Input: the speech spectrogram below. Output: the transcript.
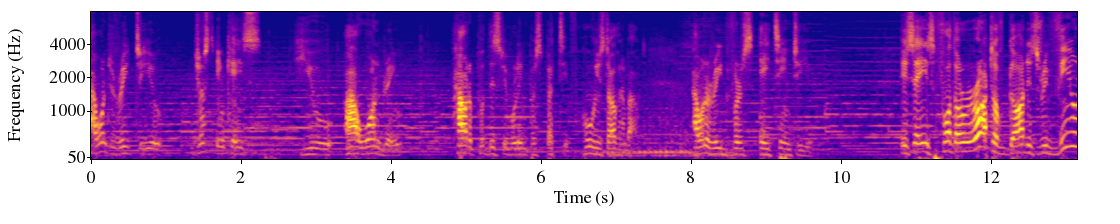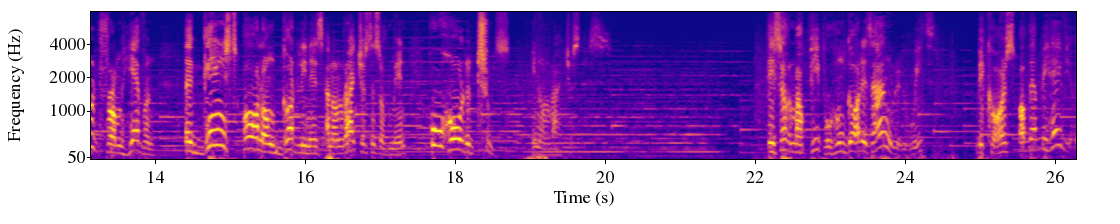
I want to read to you, just in case you are wondering how to put these people in perspective, who he's talking about. I want to read verse 18 to you. He says, For the wrath of God is revealed from heaven against all ungodliness and unrighteousness of men who hold the truth in unrighteousness. He's talking about people whom God is angry with because of their behavior.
